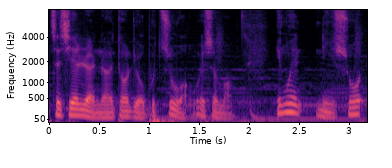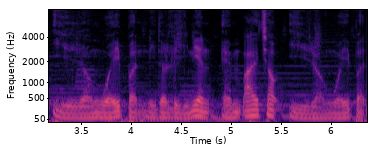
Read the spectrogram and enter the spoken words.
这些人呢都留不住哦，为什么？因为你说以人为本，你的理念 MI 叫以人为本，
